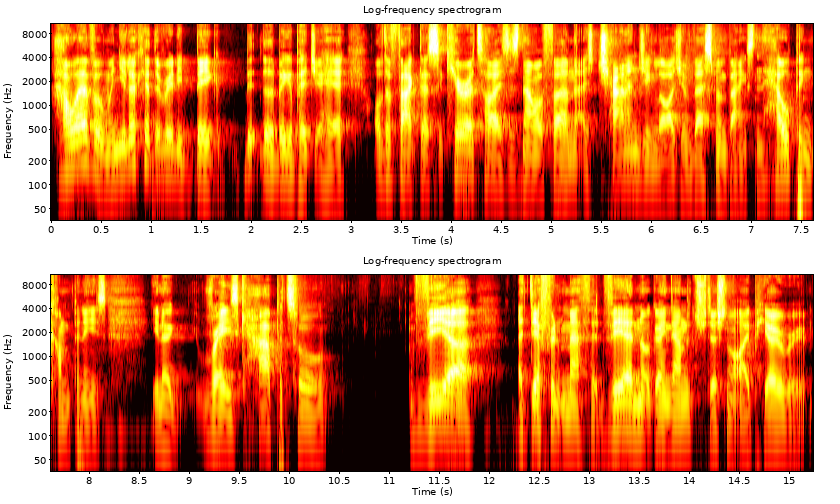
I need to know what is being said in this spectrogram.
However, when you look at the really big, the bigger picture here of the fact that Securitize is now a firm that is challenging large investment banks and helping companies, you know, raise capital via a different method, via not going down the traditional IPO route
